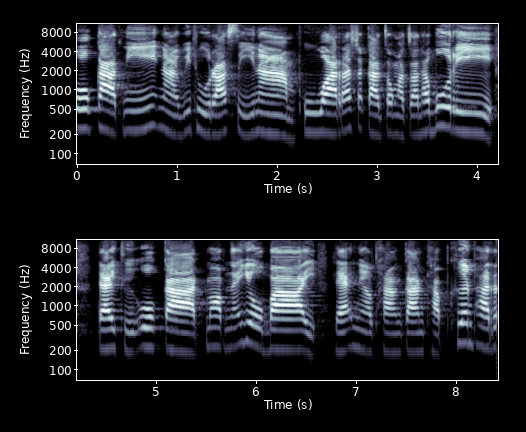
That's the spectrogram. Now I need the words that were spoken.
โอกาสนี้นายวิทูรัตศรีนาม ผู้ว่าราชการจังหวัดจันทบุรี ได้ถือโอกาสมอบนโยบาย และแนวทางการขับเคลื่อนภาร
